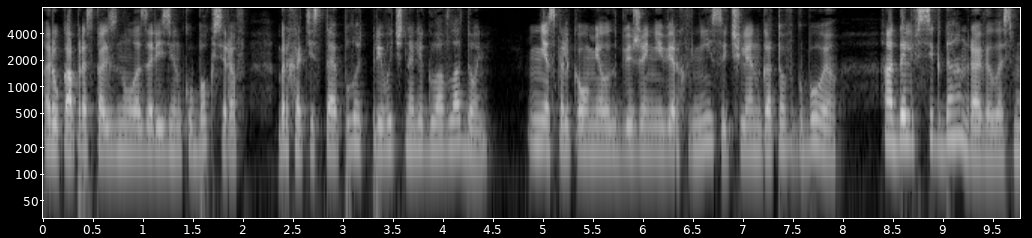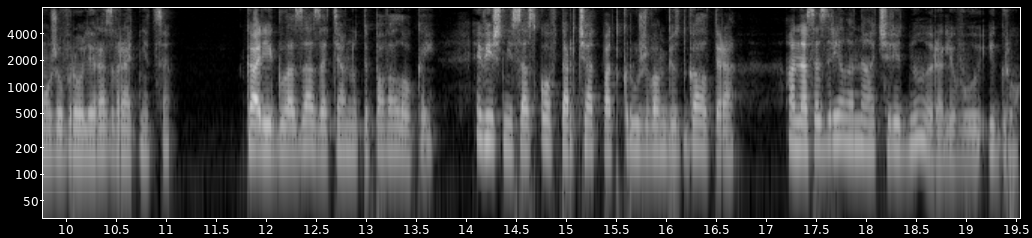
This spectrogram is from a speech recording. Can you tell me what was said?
Рука проскользнула за резинку боксеров, бархатистая плоть привычно легла в ладонь. Несколько умелых движений вверх-вниз, и член готов к бою. Адель всегда нравилась мужу в роли развратницы. Карие глаза затянуты поволокой. Вишни сосков торчат под кружевом бюстгальтера – она созрела на очередную ролевую игру.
